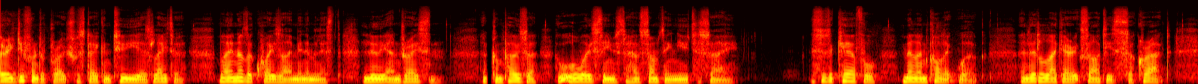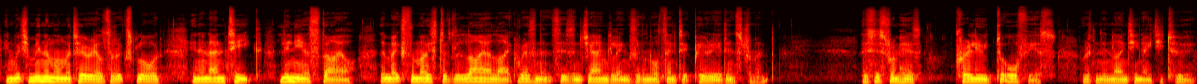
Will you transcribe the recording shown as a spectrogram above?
Very different approach was taken two years later by another quasi-minimalist, Louis Andriessen, a composer who always seems to have something new to say. This is a careful, melancholic work, a little like Erik Satie's Socrate, in which minimal materials are explored in an antique, linear style that makes the most of the lyre-like resonances and janglings of an authentic period instrument. This is from his Prelude to Orpheus, written in 1982.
